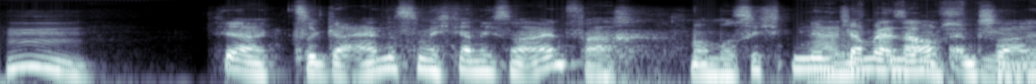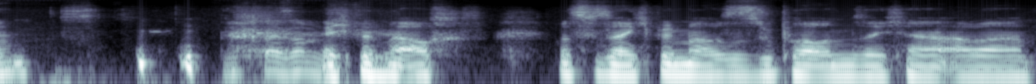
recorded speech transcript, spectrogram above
Hm. Ja, zu geiern ist nämlich gar nicht so einfach. Man muss sich nämlich nicht am bei Ende auch Spiel, entscheiden. Nicht bei so einem Ich bin mir auch, muss ich sagen, ich bin mir auch super unsicher, aber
